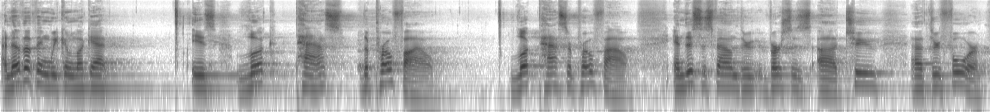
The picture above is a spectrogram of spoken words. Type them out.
Another thing we can look at is look past the profile. Look past the profile. And this is found through verses uh, 2 uh, through 4.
